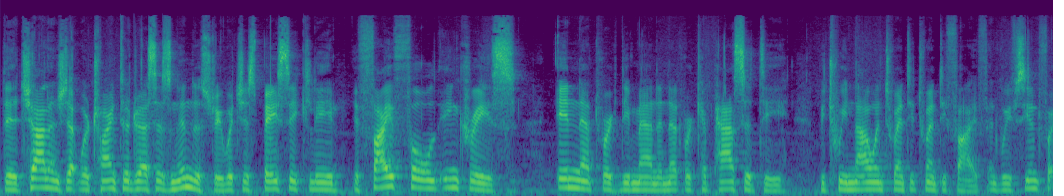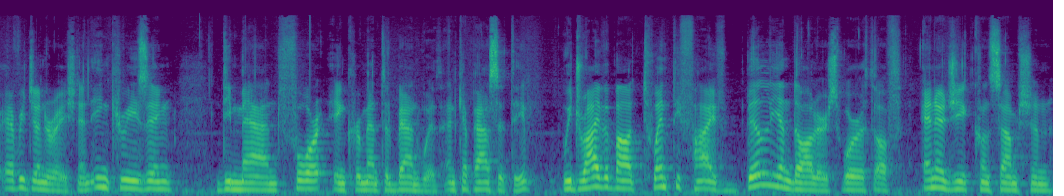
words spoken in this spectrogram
the challenge that we're trying to address as an industry, which is basically a five-fold increase in network demand and network capacity between now and 2025. And we've seen for every generation an increasing demand for incremental bandwidth and capacity. We drive about $25 billion worth of energy consumption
